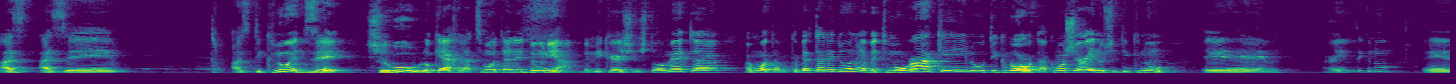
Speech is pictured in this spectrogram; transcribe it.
אז, אז, אה, אז תקנו את זה שהוא לוקח לעצמו את הנדוניה במקרה שאשתו מתה, אמרו אתה מקבל את הנדוניה בתמורה כאילו תקבור אותה, כמו שראינו שתקנו, אה, ראינו תקנו? אה,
